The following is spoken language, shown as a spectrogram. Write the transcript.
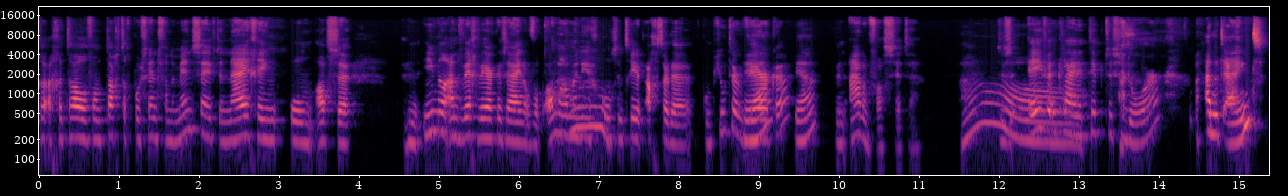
getal van 80% van de mensen heeft de neiging om als ze hun e-mail aan het wegwerken zijn of op andere manier Oh. geconcentreerd achter de computer Ja? werken, Ja? hun adem vastzetten. Oh. Dus even een kleine tip tussendoor. Aan het eind.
